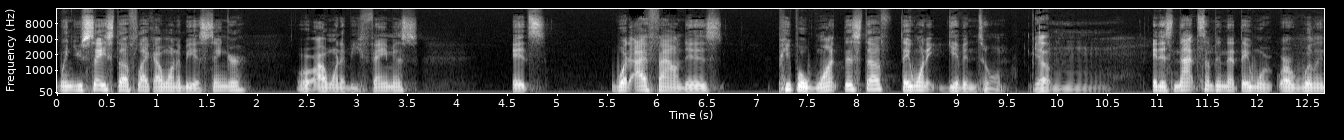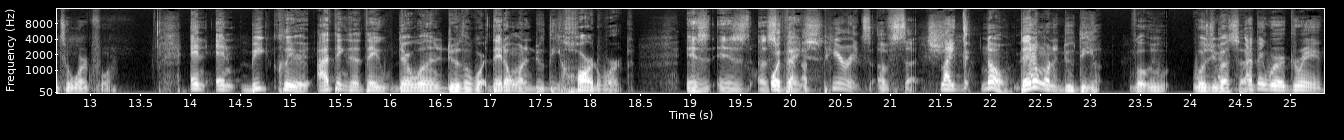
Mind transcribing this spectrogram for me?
when you say stuff like "I want to be a singer" or "I want to be famous," it's what I found is people want this stuff. They want it given to them. yep mm. It is not something that they were, are willing to work for. and and be clear i think that they they're willing to do the work they don't want to do the hard work is is a Or the space appearance of such. Like th- no they don't want to do the what, what was you about to say I think we're agreeing.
